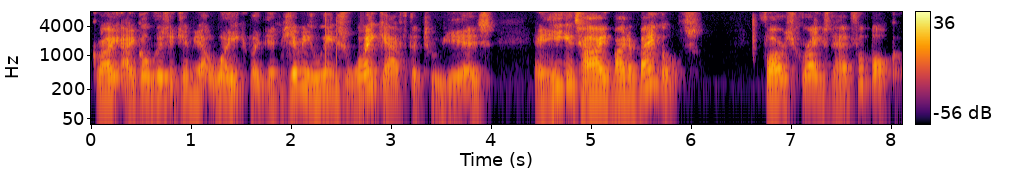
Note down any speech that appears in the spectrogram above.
great. I go visit Jimmy at Wake, but then Jimmy leaves Wake after two years and he gets hired by the Bengals. Forrest Gregg's the head football coach.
